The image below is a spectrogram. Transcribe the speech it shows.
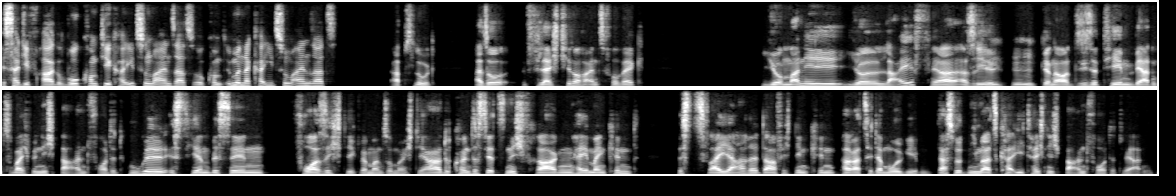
ist halt die Frage, wo kommt die KI zum Einsatz oder kommt immer eine KI zum Einsatz? Absolut. Also vielleicht hier noch eins vorweg. Your Money, Your Life, ja, also die, mhm. genau, diese Themen werden zum Beispiel nicht beantwortet. Google ist hier ein bisschen vorsichtig, wenn man so möchte. Ja, du könntest jetzt nicht fragen, hey, mein Kind bis zwei Jahre darf ich dem Kind Paracetamol geben. Das wird niemals KI-technisch beantwortet werden.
